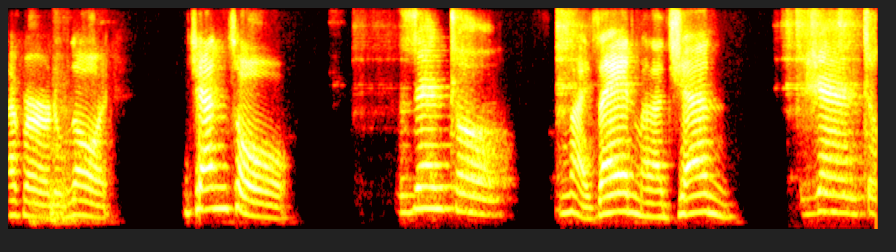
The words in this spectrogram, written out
clever đúng rồi gentle Gentle. không phải gen mà là gen Gentle.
